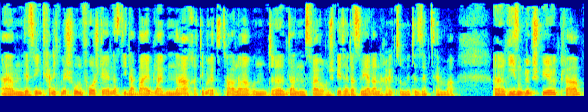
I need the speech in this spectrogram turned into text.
Ähm, deswegen kann ich mir schon vorstellen, dass die dabei bleiben nach dem Ötztaler und äh, dann zwei Wochen später, das wäre dann halt so Mitte September. Äh, Riesenglücksspiel, klar.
